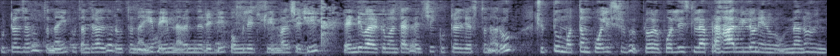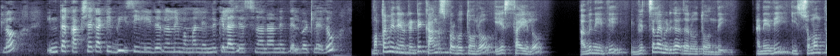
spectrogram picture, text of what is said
కుట్రలు జరుగుతున్నాయి కుతంత్రాలు జరుగుతున్నాయి. వేం నరేందర్ రెడ్డి పొంగులేటి శ్రీనివాస్ రెడ్డి రెండి వర్గం అంతా కలిసి కుట్రలు చేస్తున్నారు. చుట్టూ మొత్తం పోలీసులు పోలీసుల ప్రహారీలో నేను ఉన్నాను ఇంట్లో. ఇంత కక్ష కట్టి బీసీ లీడర్లని మమ్మల్ని ఎందుకు ఇలా చేస్తున్నారు అనేది తెలియట్లేదు మొత్తం మీద ఏమిటంటే కాంగ్రెస్ ప్రభుత్వంలో ఏ స్థాయిలో అవినీతి విచ్చలవిడిగా జరుగుతోంది అనేది ఈ సుమంత్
